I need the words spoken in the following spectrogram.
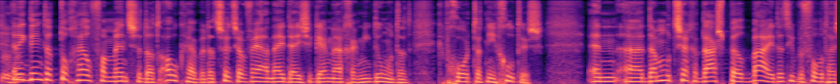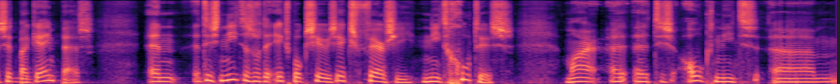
Mhm. En ik denk dat toch heel veel mensen dat ook hebben. Dat zoiets van ja, nee, deze game nou, ga ik niet doen, want dat, ik heb gehoord dat het niet goed is. En eh daar moet ik zeggen, daar speelt bij dat hij bijvoorbeeld, hij zit bij Game Pass. En het is niet alsof de Xbox Series X versie niet goed is. Maar eh, het is ook niet, ehm,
